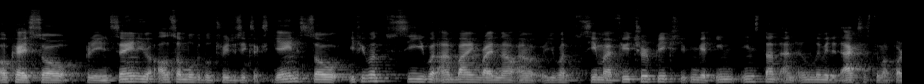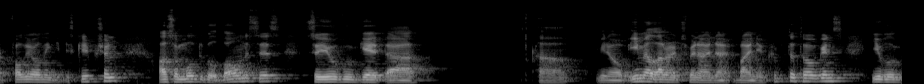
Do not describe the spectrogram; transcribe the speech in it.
Okay, so pretty insane. You also multiple 3 to 6x gains. So if you want to see what I'm buying right now, uh, you want to see my future picks, you can get in instant and unlimited access to my portfolio link in description. Also multiple bonuses. So you will get uh, uh, you know email alerts when I buy new crypto tokens. You will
